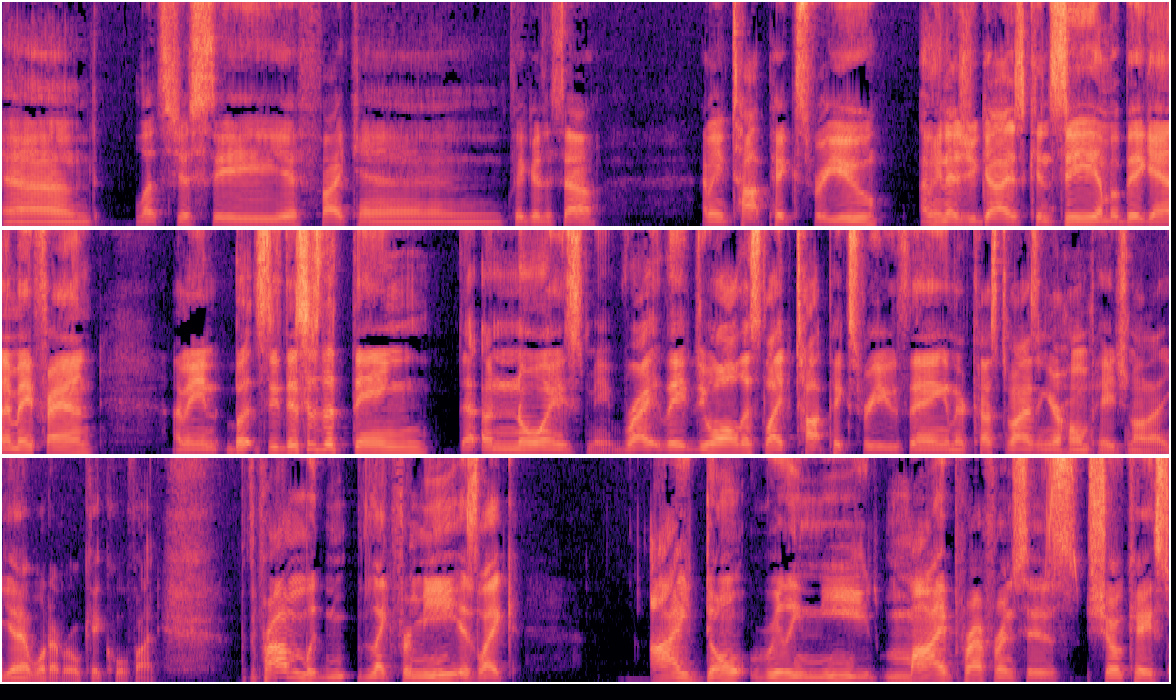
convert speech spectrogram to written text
And let's just see if I can figure this out. I mean, top picks for you. I mean, as you guys can see, I'm a big anime fan. I mean, but see, this is the thing that annoys me, right? They do all this like top picks for you thing and they're customizing your homepage and all that. Yeah, whatever. Okay, cool, fine. But the problem with like for me is like I don't really need my preferences showcased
